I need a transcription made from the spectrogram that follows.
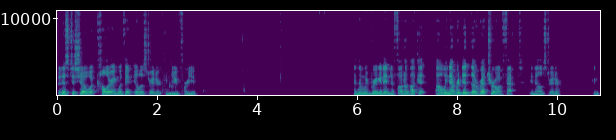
but just to show what coloring within Illustrator can do for you. And then we bring it into PhotoBucket. Oh, we never did the retro effect in Illustrator. I can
